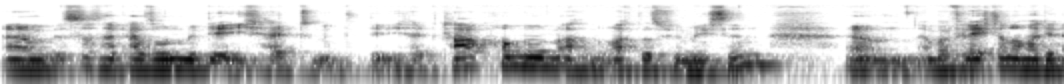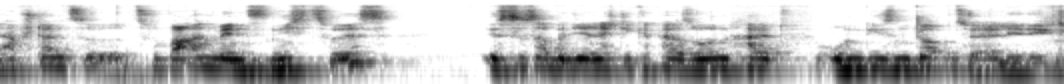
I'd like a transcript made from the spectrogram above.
ähm, ist das eine Person, mit der ich halt, mit der ich halt klarkomme, macht, macht das für mich Sinn. Ähm, aber vielleicht auch nochmal den Abstand zu, zu wahren, wenn es nicht so ist, ist es aber die richtige Person halt, um diesen Job zu erledigen.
